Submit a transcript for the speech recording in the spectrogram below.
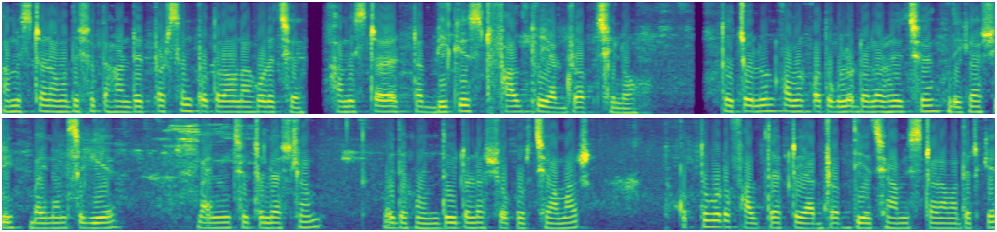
হামস্টার আমাদের সাথে হান্ড্রেড পার্সেন্ট প্রতারণা করেছে। হামস্টার একটা বিগেস্ট ফালতু ইয়ারড্রপ ছিল। তো চলুন, আমার কতগুলো ডলার হয়েছে, দেখে আসি। বাইন্যান্সে গিয়ে বাইন্যান্সে চলে আসলাম। ওই দেখুন, দুই ডলার শো করছে আমার। কত বড় ফালতু একটা এয়ারড্রপ দিয়েছে আমিস্টার আমাদেরকে।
